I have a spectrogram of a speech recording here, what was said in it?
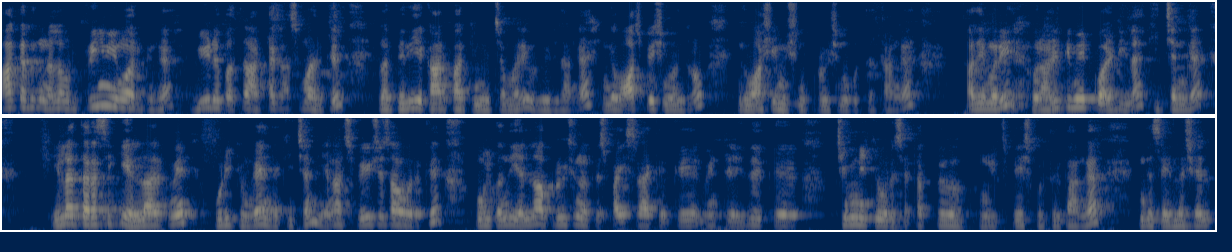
பார்க்கறதுக்கு நல்ல ஒரு ப்ரீமியமாக இருக்குங்க. வீடு பார்த்தா அட்டகாசமாக இருக்குது நல்லா பெரிய கார் பார்க்கிங் வச்ச மாதிரி ஒரு வீடு தாங்க. இங்கே வாஷ் பேஷன் வந்துடும் இங்கே வாஷிங் மிஷின் ப்ரொவிஷன் கொடுத்துருக்காங்க. அதே மாதிரி ஒரு அல்டிமேட் குவாலிட்டியில் கிச்சனுங்க இல்லத்தரசிக்கு எல்லாருக்குமே பிடிக்குங்க இந்த கிச்சன் ஏன்னா ஸ்பேஷியஸாகவும் இருக்குது உங்களுக்கு வந்து எல்லா ப்ரொவிஷனும் இருக்குது ஸ்பைஸ் ரேக் இருக்குது வெண்ட் இதுக்கு சிம்னிக்கு ஒரு செட்டப்பு உங்களுக்கு ஸ்பேஸ் கொடுத்துருக்காங்க. இந்த சைடில் ஷெல்ஃப்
